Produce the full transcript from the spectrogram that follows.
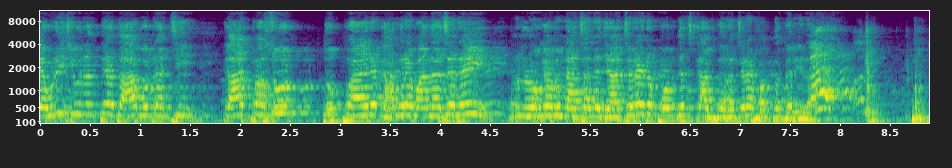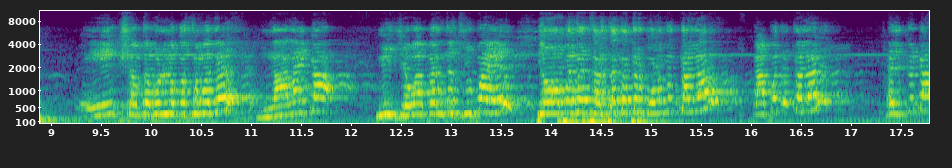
एवढीच विनंती आहे दहा बोटाची. का आजपासून तू पायरे घागऱ्या बांधायचं नाही म्हणून लोकांना नाचायला जायचं नाही ना कोणतेच काम करायचं नाही फक्त घरी राहा. एक शब्द बोललो नको समज नालाय का? मी जेव्हापर्यंत चूप आहे तेव्हापर्यंत चर्चा तर बोलतच चालला कापतच चालला हेलकटा?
